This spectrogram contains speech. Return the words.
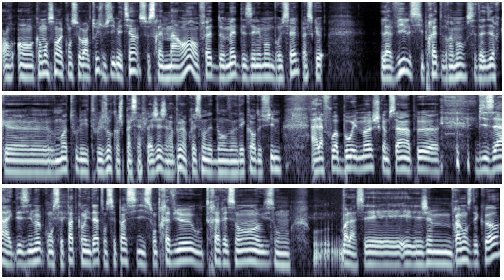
en, en, commençant à concevoir le truc, je me suis dit mais tiens, ce serait marrant en fait de mettre des éléments de Bruxelles parce que la ville s'y prête vraiment. C'est-à-dire que moi, tous les, tous les jours, quand je passe à Flagey, j'ai un peu l'impression d'être dans un décor de film à la fois beau et moche, comme ça, un peu euh, bizarre, avec des immeubles qu'on ne sait pas de quand ils datent, on ne sait pas s'ils sont très vieux ou très récents, ou ils sont. voilà, c'est. J'aime vraiment ce décor.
